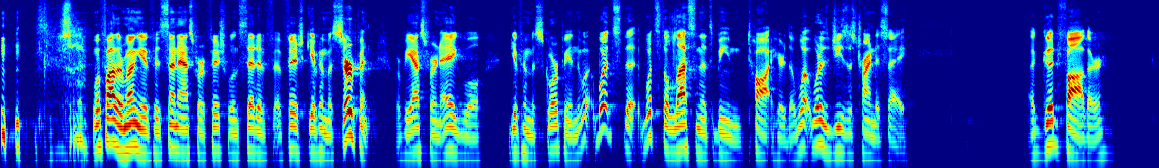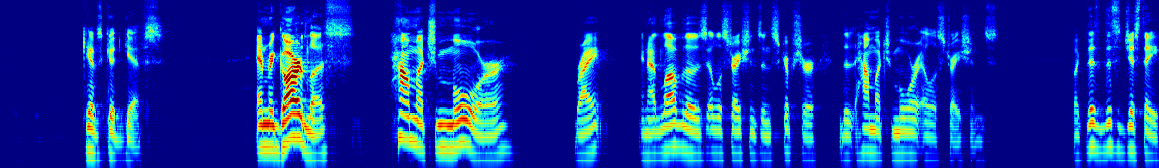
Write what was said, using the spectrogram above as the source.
well, father among you, if his son asks for a fish, will instead of a fish give him a serpent, or if he asks for an egg, will give him a scorpion. What's the what's the lesson that's being taught here? Though, what what is Jesus trying to say? A good father gives good gifts. And regardless, how much more, right? And I love those illustrations in Scripture, the, how much more illustrations. Like this, this is just a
